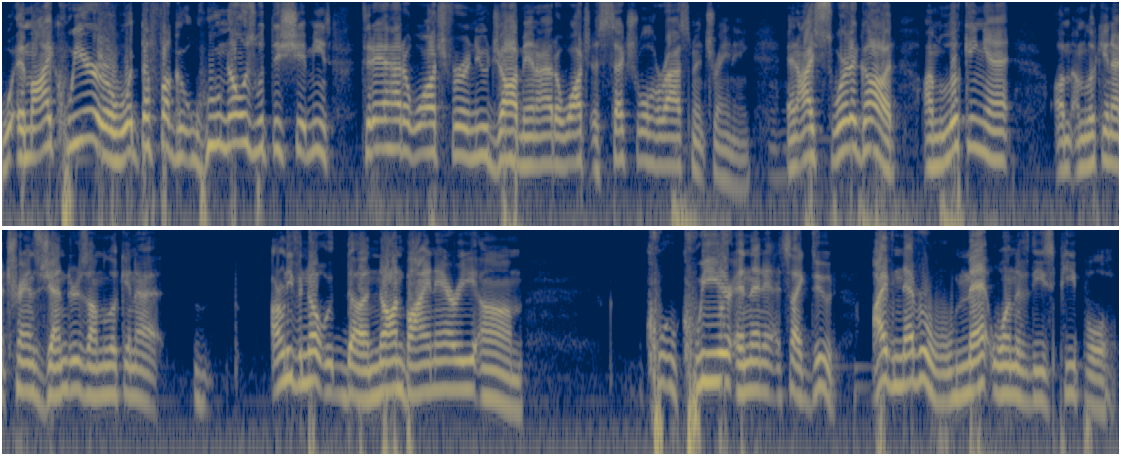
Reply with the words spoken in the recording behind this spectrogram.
wh- am I queer or what the fuck? Who knows what this shit means? Today I had to watch for a new job, man. I had to watch a sexual harassment training, and I swear to God, I'm looking at, um, I'm looking at transgenders. I'm looking at, I don't even know the non-binary, um, que- queer, and then it's like, dude, I've never met one of these people,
